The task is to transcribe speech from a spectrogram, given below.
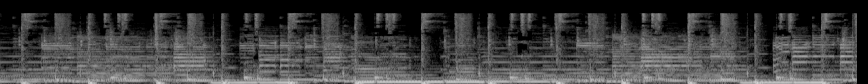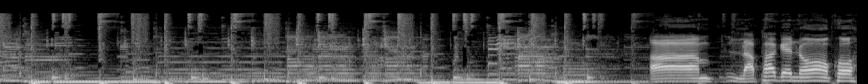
um lapha ke nokho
